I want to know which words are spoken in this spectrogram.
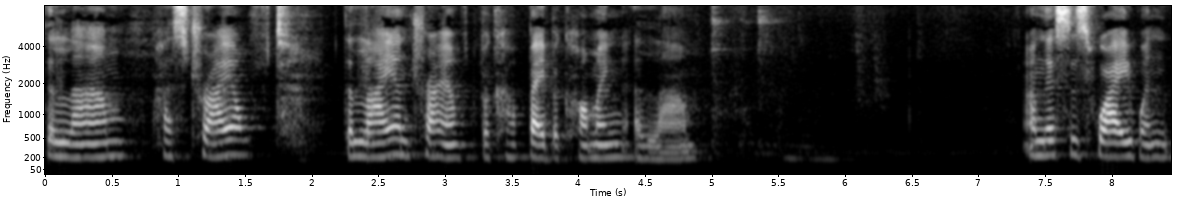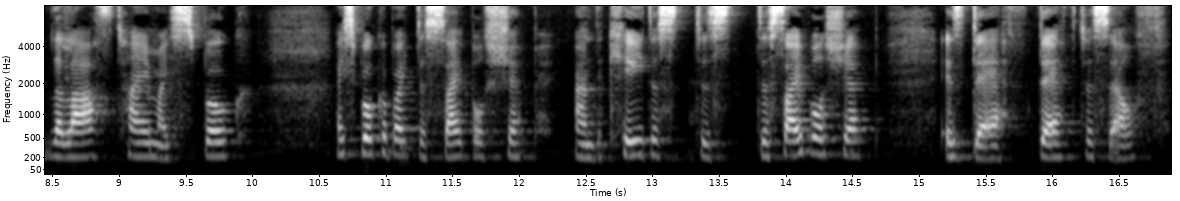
The lamb has triumphed. The lion triumphed by becoming a lamb. And this is why, when the last time I spoke, I spoke about discipleship, and the key to, to discipleship is death, death to self.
